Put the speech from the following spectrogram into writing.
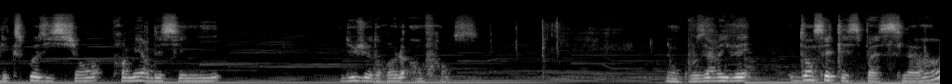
l'exposition première décennie du jeu de rôle en France. Donc vous arrivez dans cet espace-là.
